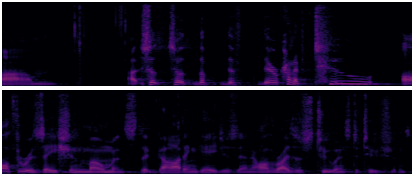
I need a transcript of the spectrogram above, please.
Um, so, so the, the, there are kind of two authorization moments that God engages in. authorizes two institutions.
